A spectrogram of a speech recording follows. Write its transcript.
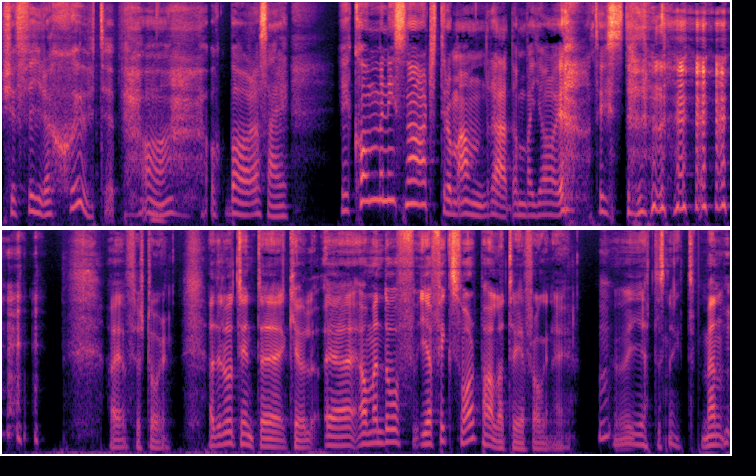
24-7 typ, ja. Mm. Och bara så här, Kommer ni snart till de andra? De bara, ja, ja, tyst. ja, jag förstår. Ja, det låter inte kul. Eh, ja, men då, jag fick svar på alla tre frågorna. Mm. Det var jättesnyggt. Men,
